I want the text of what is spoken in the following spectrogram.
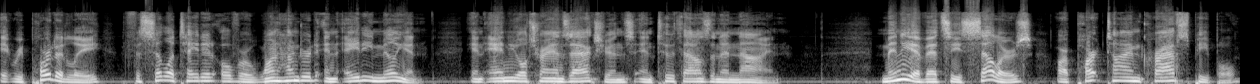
It reportedly facilitated over 180 million in annual transactions in 2009. Many of Etsy's sellers are part-time craftspeople,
